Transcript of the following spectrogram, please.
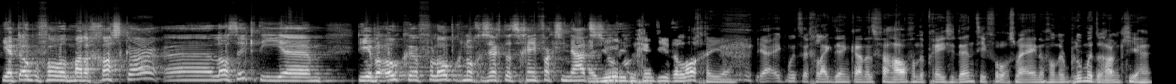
je hebt ook bijvoorbeeld Madagaskar, las ik. Die, ehm, die hebben ook voorlopig nog gezegd dat ze geen vaccinaties... Ja, Jury begint hier te lachen hier. Ja, ik moet gelijk denken aan het verhaal van de president... die volgens mij een of ander bloemendrankje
